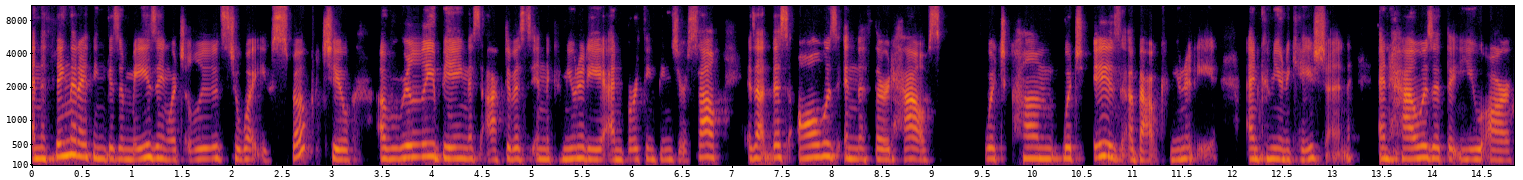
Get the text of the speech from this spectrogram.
and the thing that i think is amazing which alludes to what you spoke to of really being this activist in the community and birthing things yourself is that this all was in the third house which come which is about community and communication and how is it that you are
